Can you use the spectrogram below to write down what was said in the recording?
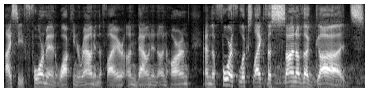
I see four men walking around in the fire, unbound and unharmed, and the fourth looks like the son of the gods.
